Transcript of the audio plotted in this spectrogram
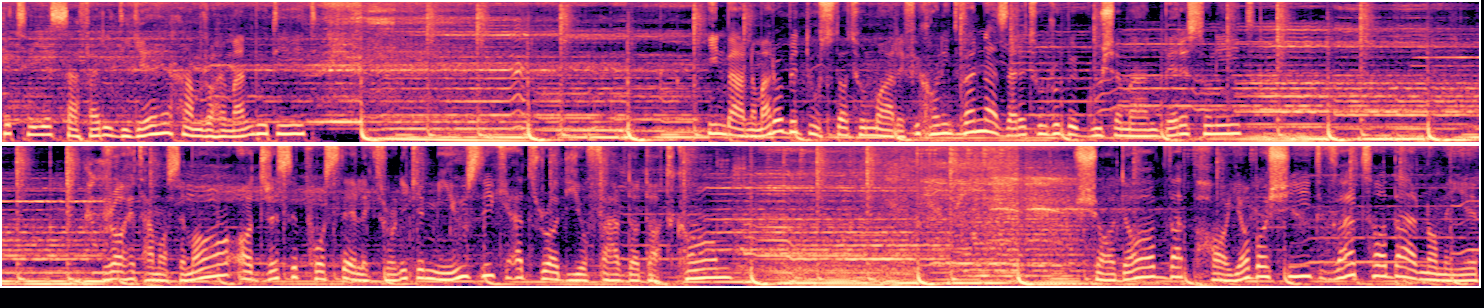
که طی سفری دیگه همراه من بودید. این برنامه رو به دوستاتون معرفی کنید و نظرتون رو به گوش من برسونید. راه تماس ما آدرس پست الکترونیک میوزیک at radiofarda.com شاداب و پایا باشید و تا برنامه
